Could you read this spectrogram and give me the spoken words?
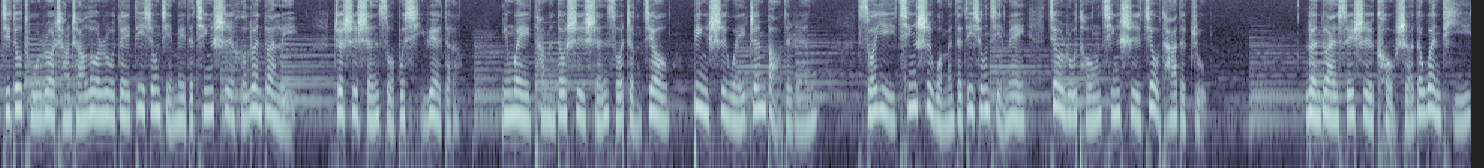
基督徒若常常落入对弟兄姐妹的轻视和论断里，这是神所不喜悦的，因为他们都是神所拯救并视为珍宝的人。所以轻视我们的弟兄姐妹，就如同轻视救他的主。论断虽是口舌的问题，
